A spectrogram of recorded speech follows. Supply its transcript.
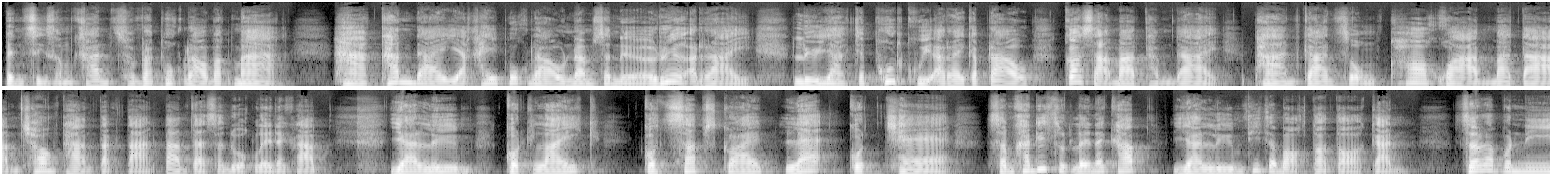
เป็นสิ่งสำคัญสำหรับพวกเรามาก ๆ หากท่านใดอยากให้พวกเรานำเสนอเรื่องอะไร หรืออยากจะพูดคุยอะไรกับเรา ก็สามารถทำได้ ผ่านการส่งข้อความมาตามช่องทางต่างๆ ตามแต่สะดวกเลยนะครับ อย่าลืมกดไลค์กด subscribe และกดแชร์สำคัญที่สุดเลยนะครับ อย่าลืมที่จะบอกต่อๆกันสำหรับวันนี้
